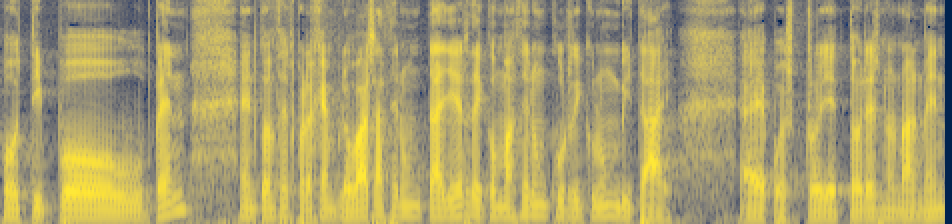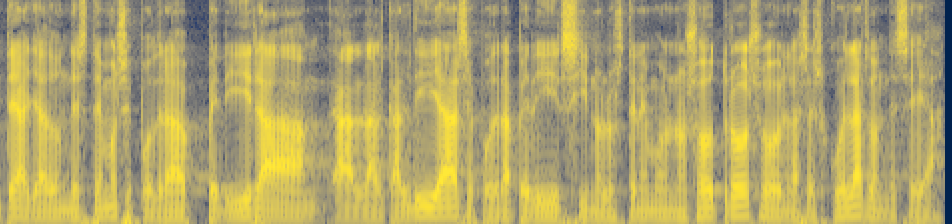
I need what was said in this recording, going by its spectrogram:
o tipo Pen. Entonces, por ejemplo, vas a hacer un taller de cómo hacer un currículum vitae. Eh, pues proyectores normalmente, allá donde estemos, se podrá pedir a, la alcaldía, se podrá pedir si no los tenemos nosotros o en las escuelas, donde sea.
